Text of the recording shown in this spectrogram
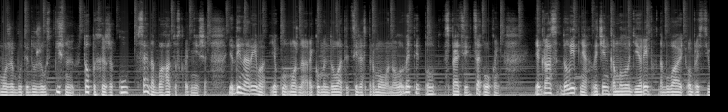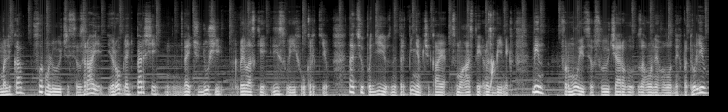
може бути дуже успішною, то по хижаку все набагато складніше. Єдина риба, яку можна рекомендувати цілеспрямовано ловити по спеції, це окунь. Якраз до липня личинка молоді риб набувають образців малюка, формулюючися в зграї і роблять перші найчудюші вилазки зі своїх укриттів. На цю подію з нетерпінням чекає смугастий розбійник. Він формується в свою чергу загони голодних патрулів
